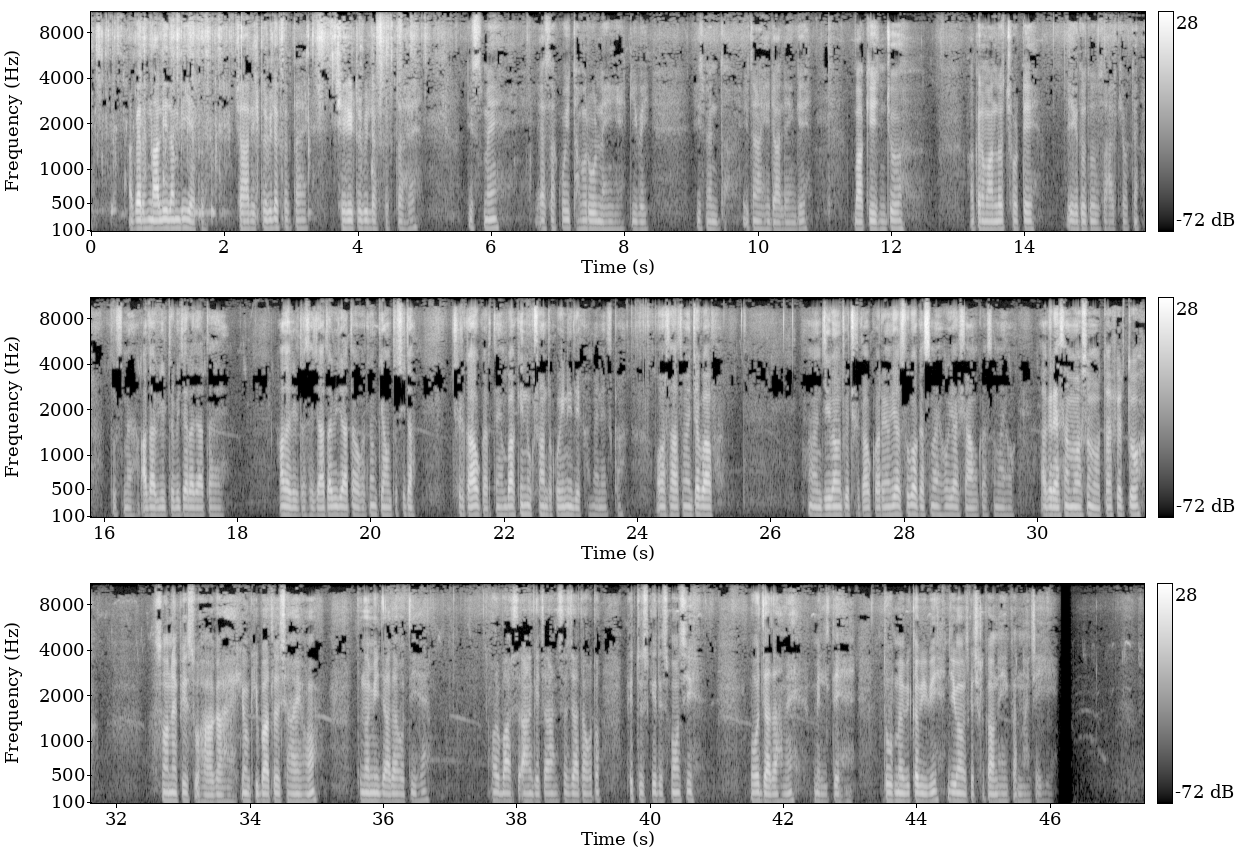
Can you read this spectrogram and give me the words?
अगर नाली लंबी है तो चार लीटर भी लग सकता है छः लीटर भी लग सकता है। इसमें ऐसा कोई थम रूल नहीं है कि भाई इसमें इतना ही डालेंगे। बाकी जो अगर मान लो छोटे एक दो दो साल के होते हैं तो उसमें आधा लीटर भी चला जाता है। आधा लीटर से ज़्यादा भी जाता होगा, क्योंकि हम तो सीधा छिड़काव करते हैं। बाकी नुकसान तो कोई नहीं देखा मैंने इसका। और साथ में जब आप जीवामृत का छिड़काव कर रहे हो, या सुबह का समय हो, या शाम का समय हो, अगर ऐसा मौसम होता है फिर तो सोने पे सुहागा है, क्योंकि बादल छाए हों। तो नमी ज़्यादा होती है और बारिश आने के चांसेस ज़्यादा हो तो फिर तो इसकी रिस्पॉन्स ही बहुत ज़्यादा हमें मिलते हैं। धूप में भी कभी भी जीवामृत का छिड़काव नहीं करना चाहिए।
